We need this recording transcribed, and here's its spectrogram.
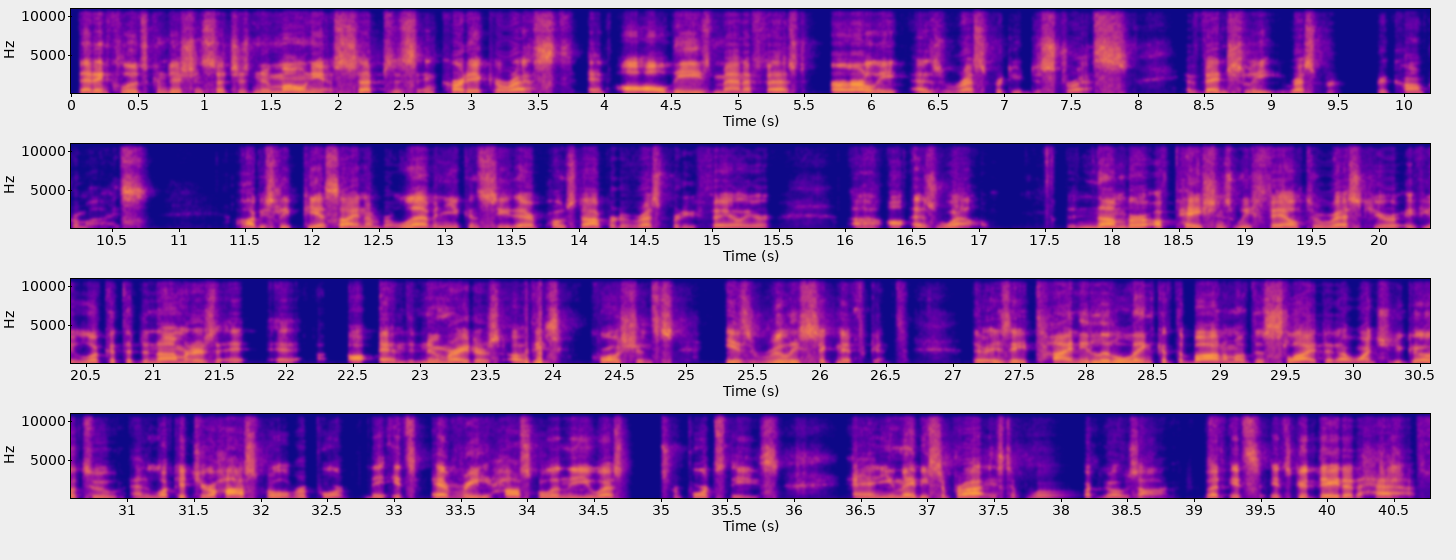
That includes conditions such as pneumonia, sepsis, and cardiac arrest. And all these manifest early as respiratory distress, eventually respiratory compromise. Obviously, PSI number 11, you can see there, postoperative respiratory failure uh, as well the number of patients we fail to rescue, if you look at the denominators uh, and the numerators of these quotients, is really significant. There is a tiny little link at the bottom of this slide that I want you to go to and look at your hospital report. It's every hospital in the U.S. reports these. And you may be surprised what goes on, but it's, it's good data to have.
